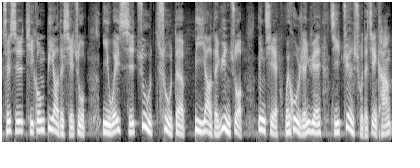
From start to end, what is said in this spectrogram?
随时提供必要的协助，以维持住处的必要的运作，并且维护人员及眷属的健康。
